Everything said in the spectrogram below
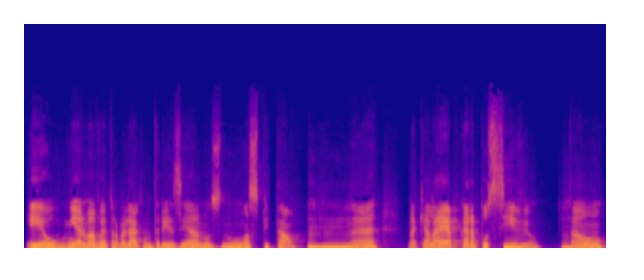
eu, minha irmã foi trabalhar com 13 anos num hospital, Uhum. né? Naquela época era possível. Então,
